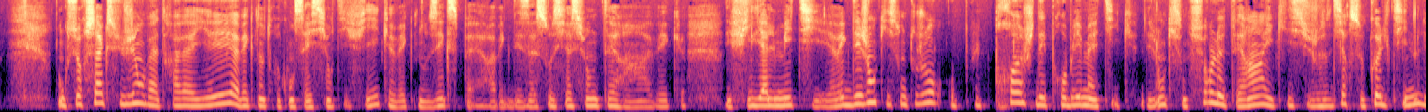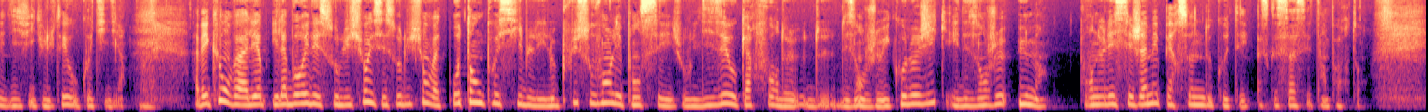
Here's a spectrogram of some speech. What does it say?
Donc sur chaque sujet, on va travailler avec notre conseil scientifique, avec nos experts, avec des associations de terrain, avec des filiales métiers, avec des gens qui sont toujours au plus proche des problématiques, des gens qui sont sur le terrain et qui, si j'ose dire, se coltinent les difficultés au quotidien. Avec eux, on va aller élaborer des solutions et ces solutions, on va autant que possible et le plus souvent les penser, je vous le disais, au carrefour des enjeux écologiques et des enjeux humains pour ne laisser jamais personne de côté, parce que ça, c'est important.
